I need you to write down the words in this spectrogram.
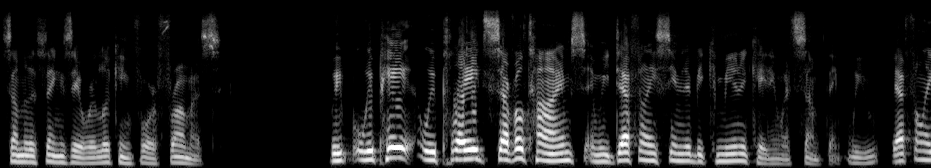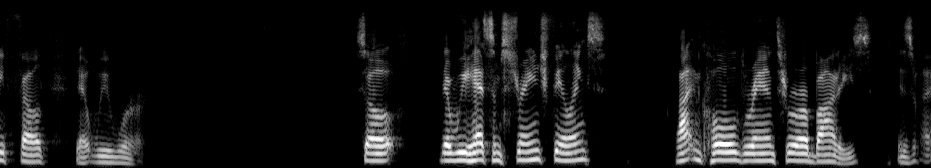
some of the things they were looking for from us. We we pay we played several times and we definitely seemed to be communicating with something. We definitely felt that we were. So that we had some strange feelings. Hot and cold ran through our bodies is uh,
